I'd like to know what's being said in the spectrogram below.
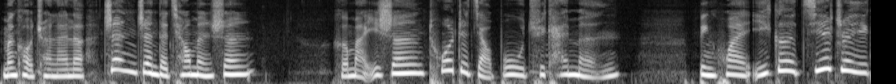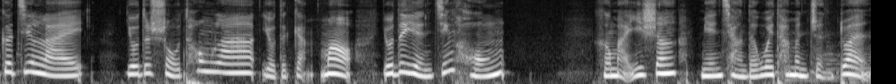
门口传来了阵阵的敲门声。河马医生拖着脚步去开门。病患一个接着一个进来，有的手痛啦，有的感冒，有的眼睛红。河马医生勉强地为他们诊断，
